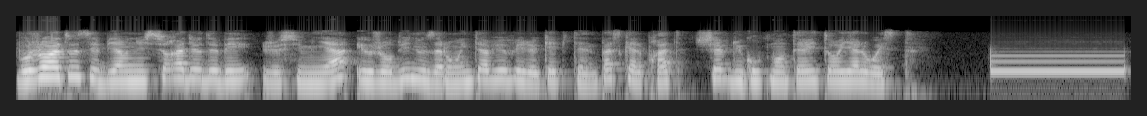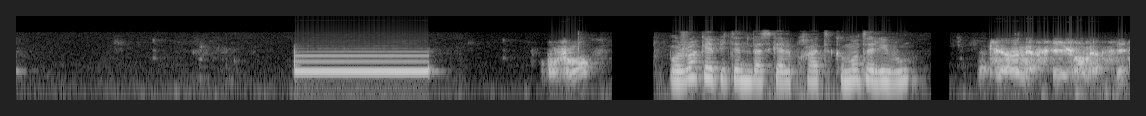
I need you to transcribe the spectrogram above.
Bonjour à tous et bienvenue sur Radio 2B, je suis Mia et aujourd'hui nous allons interviewer le capitaine Pascal Pratt, chef du groupement territorial Ouest. Bonjour. Bonjour capitaine Pascal Pratt, comment allez-vous? Bien, merci, je vous remercie.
